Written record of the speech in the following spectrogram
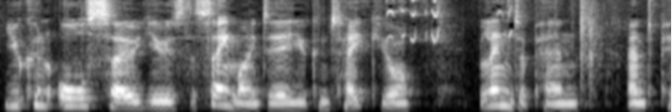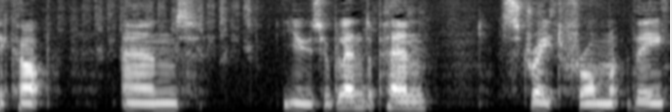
You can also use the same idea. You can take your blender pen and pick up and use your blender pen straight from the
